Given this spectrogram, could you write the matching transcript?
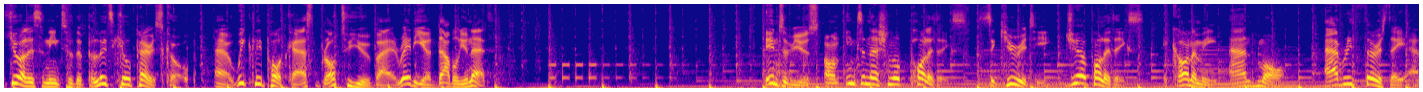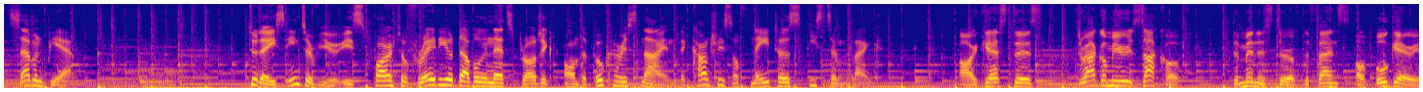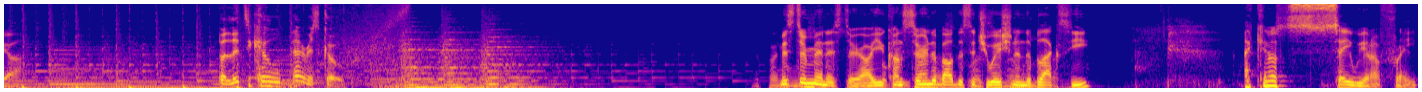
You are listening to the Political Periscope, a weekly podcast brought to you by Radio WNet. Interviews on international politics, security, geopolitics, economy, and more, every Thursday at 7 pm. Today's interview is part of Radio WNet's project on the Bucharest 9, the countries of NATO's eastern flank. Our guest is Dragomir Zakov, the Minister of Defense of Bulgaria. Political Periscope. Mr. Minister, are you concerned about the situation in the Black Sea? I cannot say we are afraid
